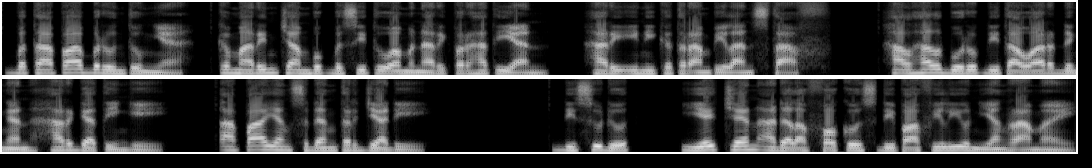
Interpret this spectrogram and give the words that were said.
Betapa beruntungnya. Kemarin cambuk besi tua menarik perhatian, hari ini keterampilan staf. Hal-hal buruk ditawar dengan harga tinggi. Apa yang sedang terjadi? Di sudut, Ye Chen adalah fokus di pavilion yang ramai.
